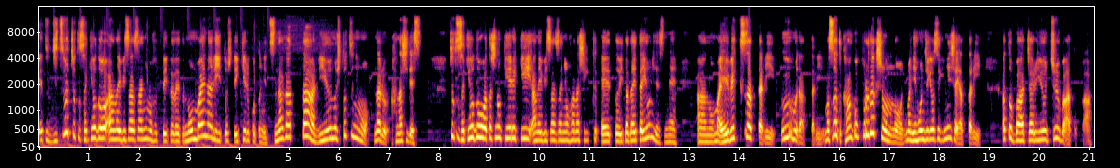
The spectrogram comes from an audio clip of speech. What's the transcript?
えっと、実はちょっと先ほど、あの、海老沢さんにも振っていただいたノンバイナリーとして生きることにつながった理由の一つにもなる話です。ちょっと先ほど私の経歴、あの、海老沢さんにお話、えっと、いただいたようにですね、あの、まあ、ABEX だったり、UM だったり、まあ、その後韓国プロダクションの、まあ、日本事業責任者やったり、あとバーチャル YouTuber とか、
